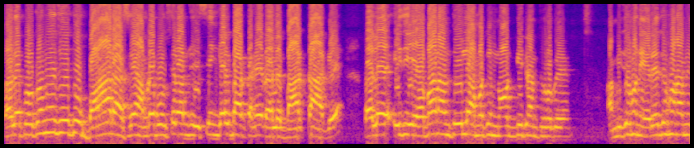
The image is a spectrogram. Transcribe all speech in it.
তাহলে প্রথমে যেহেতু বার আছে, আমরা বলছিলাম যে সিঙ্গেল বার থাকে, তাহলে বারটা আগে। তাহলে এই যে এবার আনতে হলে আমাকে নট গেট আনতে হবে। আমি যখন এরে যখন আমি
